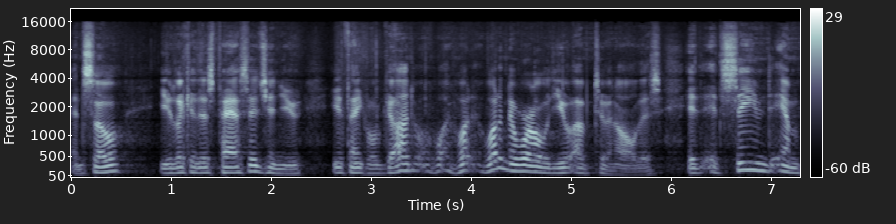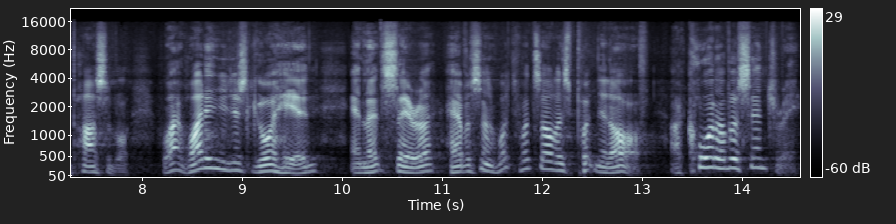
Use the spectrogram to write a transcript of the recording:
And so you look at this passage and you, you think, well, God, what, what, what in the world were you up to in all this? It, it seemed impossible. Why, why didn't you just go ahead and let Sarah have a son? What, what's all this putting it off? A quarter of a century.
